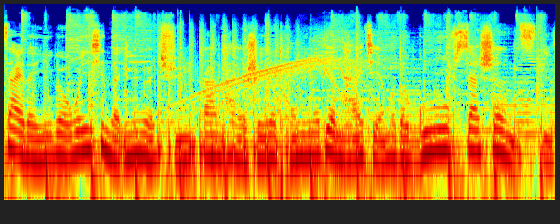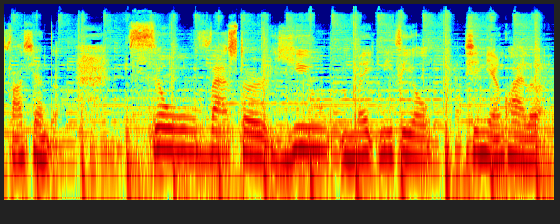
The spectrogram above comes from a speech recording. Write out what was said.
在的一个微信的音乐群，当然它也是一个同名的电台节目的 Groove Sessions 里发现的。Sylvester, you make me feel，新年快乐！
